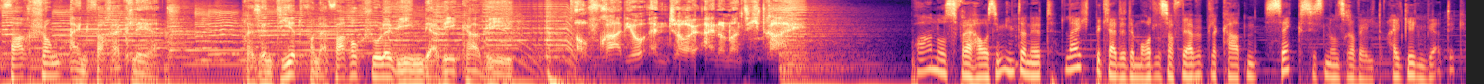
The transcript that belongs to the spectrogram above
Forschung einfach erklärt. Präsentiert von der Fachhochschule Wien der WKW auf Radio Enjoy 91.3. Pornos frei Haus im Internet, leicht bekleidete Models auf Werbeplakaten, Sex ist in unserer Welt allgegenwärtig.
